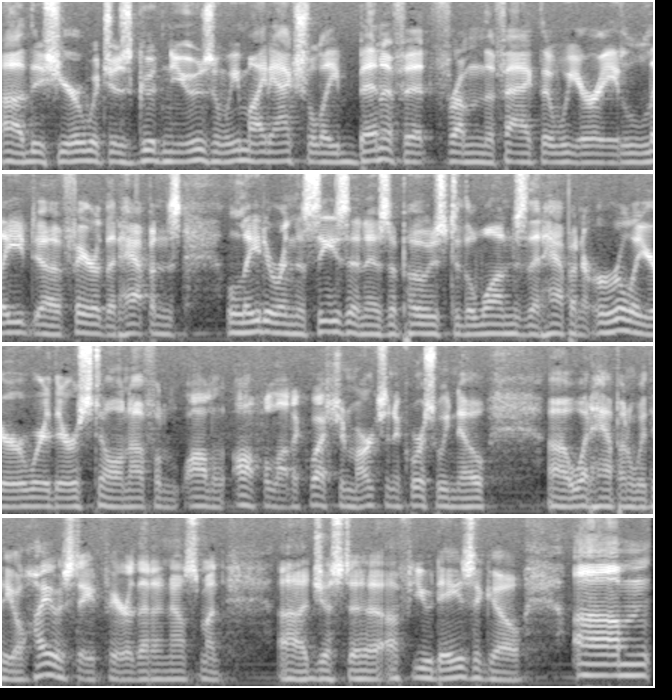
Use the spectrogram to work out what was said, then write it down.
uh, this year, which is good news, and we might actually benefit from the fact that we are a late uh, fair that happens later in the season as opposed to the ones that happen earlier, where there are still an awful, awful lot of question marks. And of course, we know uh, what happened with the Ohio State Fair, that announcement uh, just a, a few days ago. Um,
